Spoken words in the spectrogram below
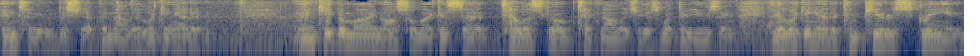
into the ship and now they're looking at it. And keep in mind also, like I said, telescope technology is what they're using. You're looking at a computer screen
